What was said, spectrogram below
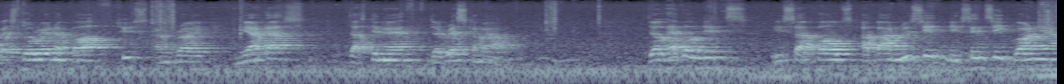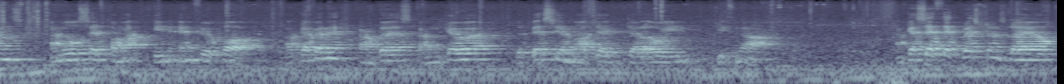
Westorian Bath, Tus Andre, Miagas, Das Dineth, de Rescamal. Del Hevel Nins, Isa Pauls, Aban Lucid, Nisinsi, Guarnians, and all Omat in Enfield Park. A Gabenet, Ambers, and Goa, the Bessia Majeg, Del Oin, Githna. Ang gasetec restaurants leo,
